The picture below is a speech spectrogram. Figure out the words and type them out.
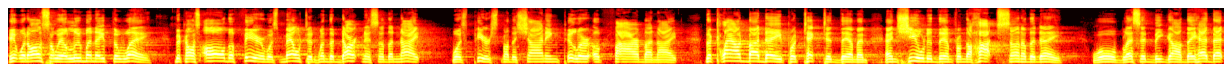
it would also illuminate the way because all the fear was melted when the darkness of the night was pierced by the shining pillar of fire by night. The cloud by day protected them and, and shielded them from the hot sun of the day. Oh, blessed be God. They had that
